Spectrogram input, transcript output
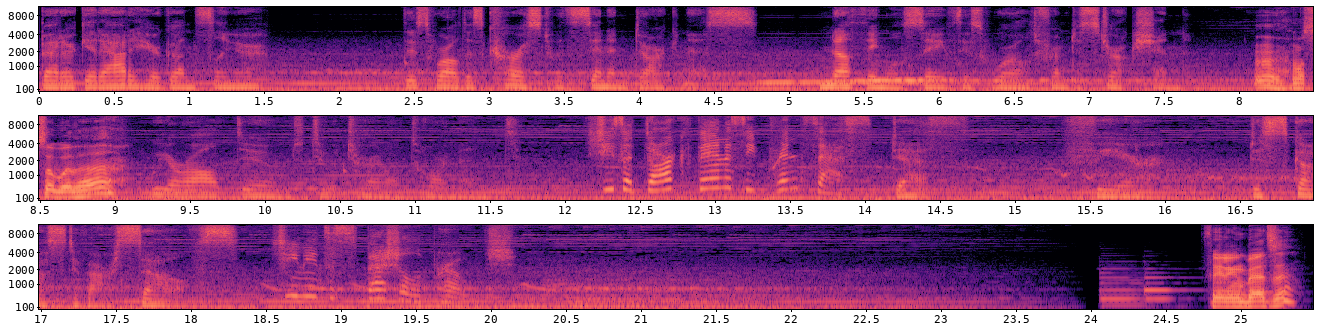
better get out of here, gunslinger. This world is cursed with sin and darkness. Nothing will save this world from destruction. Uh, what's up with her? We are all doomed to eternal torment. She's a dark fantasy princess. Death, fear, disgust of ourselves. She needs a special approach. Feeling better?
